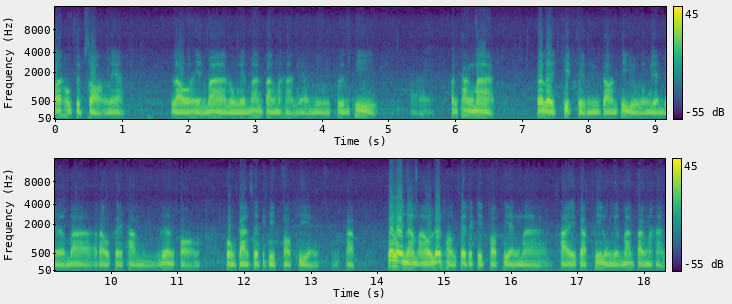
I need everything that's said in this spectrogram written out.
2562 เนี่ย เราเห็นว่าโรงเรียนบ้านปางมหันเนี่ยมีพื้นที่ค่อนข้างมาก ก็เลยคิดถึงตอนที่อยู่โรงเรียนเดิมว่าเราเคยทำเรื่องของโครงการเศรษฐกิจพอเพียงนะครับ ก็เลยนำเอาเรื่องของเศรษฐกิจพอเพียงมาใช้กับที่โรงเรียนบ้านปางมหัน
